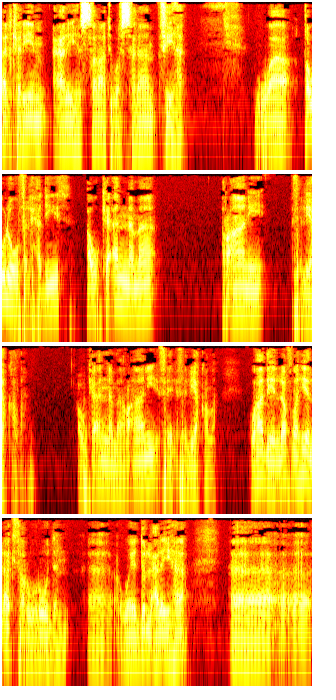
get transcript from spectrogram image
الكريم عليه الصلاة والسلام فيها. وقوله في الحديث أو كأنما رآني في اليقظة. أو كأنما رآني في, في اليقظة. وهذه اللفظة هي الأكثر ورودا آه، ويدل عليها آه،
